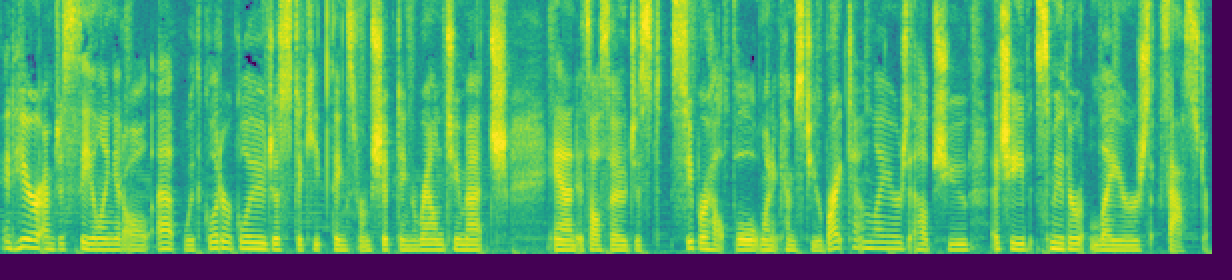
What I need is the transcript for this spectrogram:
And here I'm just sealing it all up with glitter glue just to keep things from shifting around too much. And it's also just super helpful when it comes to your Brite Tone layers. It helps you achieve smoother layers faster.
